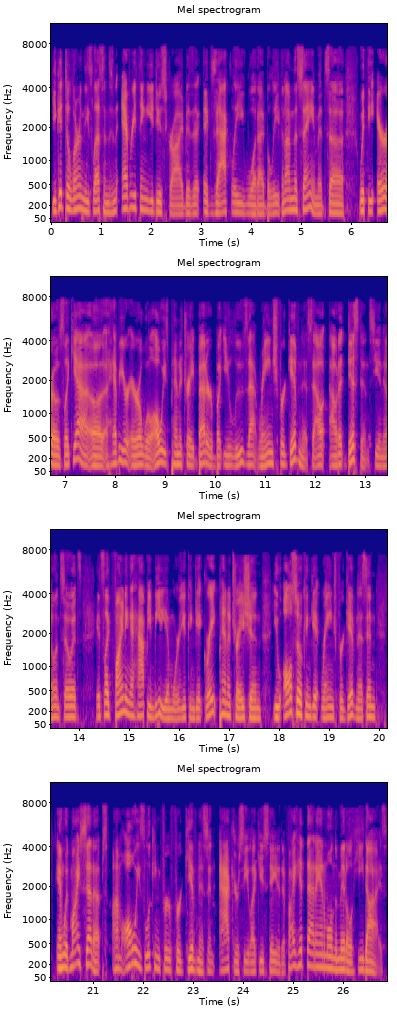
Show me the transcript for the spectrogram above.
you get to learn these lessons and everything you described is exactly what I believe. And I'm the same. It's uh with the arrows like yeah, uh, a heavier arrow will always penetrate better, but you lose that range forgiveness out out at distance, you know? And so it's it's like finding a happy medium where you can get great penetration, you also can get range forgiveness and and with my setups, I'm always looking for forgiveness and accuracy, like you stated. If I hit that animal in the middle, he dies.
